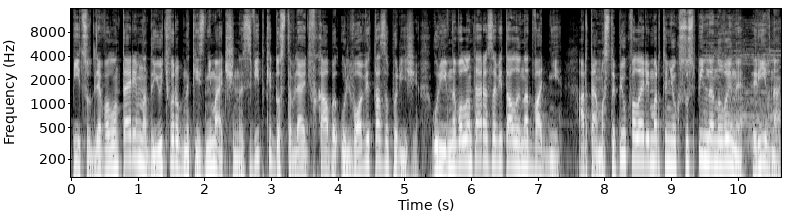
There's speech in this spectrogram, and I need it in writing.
Піцу для волонтерів надають виробники з Німеччини, звідки доставляють в хаби у Львові та Запоріжжі. У Рівне волонтери завітали на два дні. Артем Остапюк, Валерій Мартинюк, Суспільне новини, Рівне.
